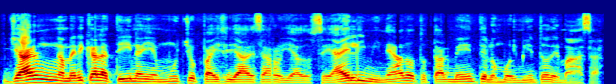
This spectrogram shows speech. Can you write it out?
ya en América Latina y en muchos países ya desarrollados, se ha eliminado totalmente los movimientos de masa,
